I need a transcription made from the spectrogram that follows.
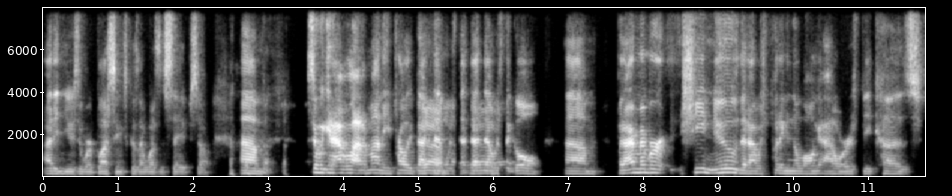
I didn't use the word blessings because I wasn't saved. So, um, so we can have a lot of money. Probably back yeah, then was that, that, yeah. that was the goal. Um, but I remember she knew that I was putting in the long hours because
